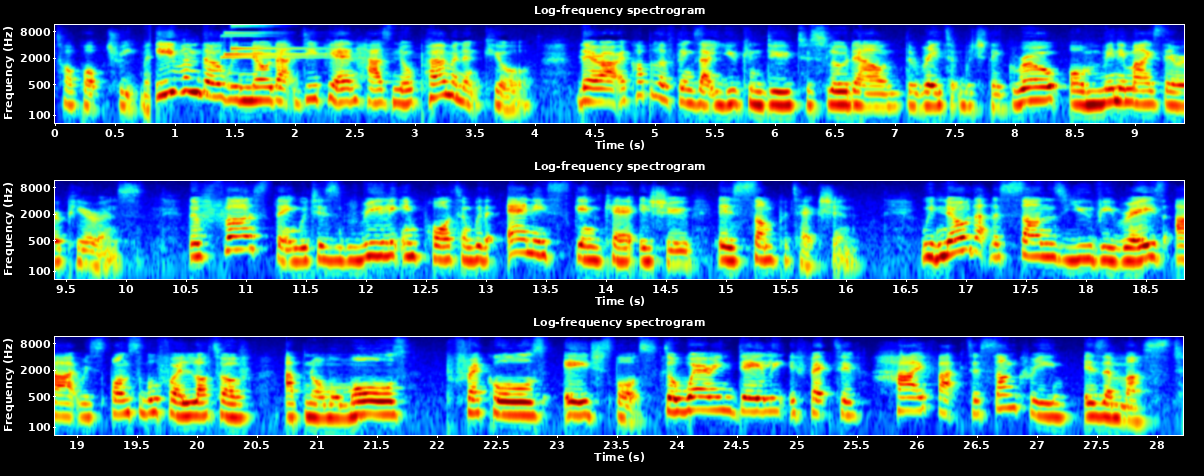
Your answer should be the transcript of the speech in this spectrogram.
top-up treatment. Even though we know that DPN has no permanent cure, there are a couple of things that you can do to slow down the rate at which they grow or minimize their appearance. The first thing, which is really important with any skincare issue, is sun protection. We know that the sun's UV rays are responsible for a lot of abnormal moles, freckles, age spots. So wearing daily effective high factor sun cream is a must.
